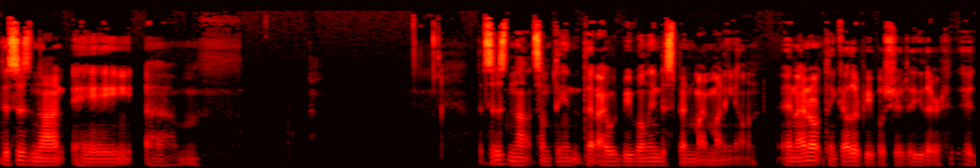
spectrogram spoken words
this is not a um, this is not something that I would be willing to spend my money on, and I don't think other people should either. It,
